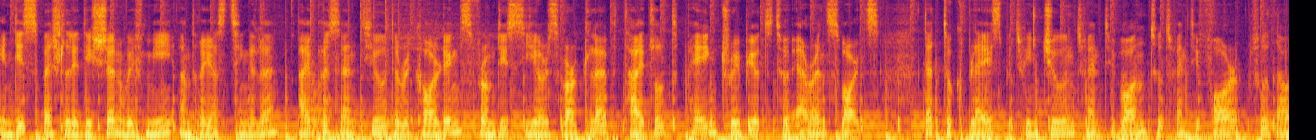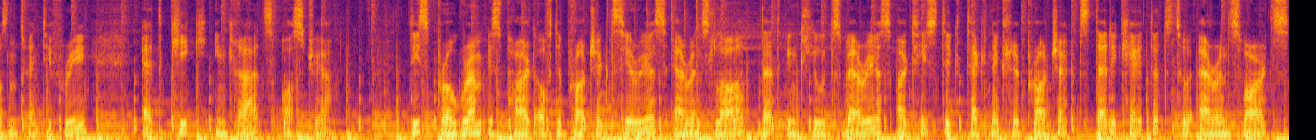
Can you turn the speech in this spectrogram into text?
In this special edition with me, Andreas Zingele, I present you the recordings from this year's work lab titled Paying Tribute to Aaron Swartz that took place between June 21 to 24, 2023 at KIG in Graz, Austria. This program is part of the project series Aaron's Law that includes various artistic technical projects dedicated to Aaron Swartz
